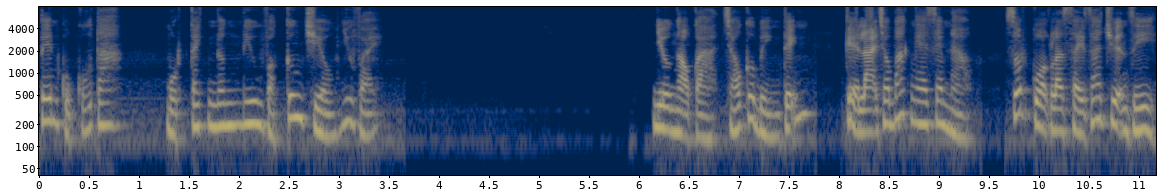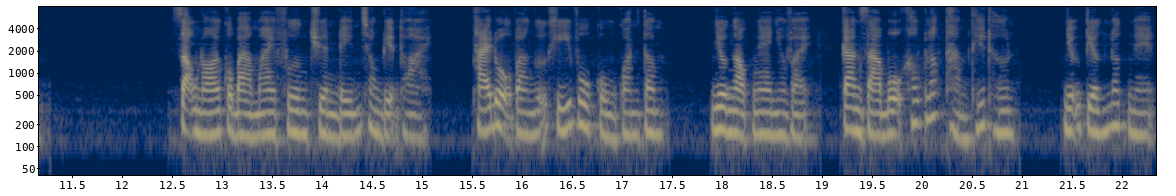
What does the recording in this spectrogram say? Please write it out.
tên của cô ta một cách nâng niu và cưng chiều như vậy? Như Ngọc à, cháu cứ bình tĩnh, kể lại cho bác nghe xem nào. Rốt cuộc là xảy ra chuyện gì? Giọng nói của bà Mai Phương truyền đến trong điện thoại. Thái độ và ngữ khí vô cùng quan tâm. Như Ngọc nghe như vậy, càng giả bộ khóc lóc thảm thiết hơn. Những tiếng nấc nghẹn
